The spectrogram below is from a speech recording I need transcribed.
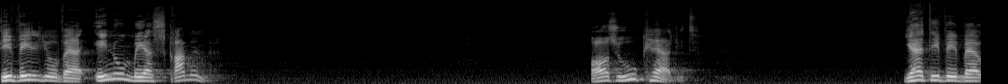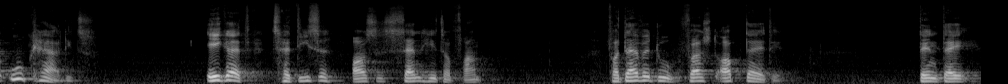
det vil jo være endnu mere skræmmende. Også ukærligt. Ja, det vil være ukærligt. Ikke at tage disse også sandheder frem. For der vil du først opdage det den dag,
